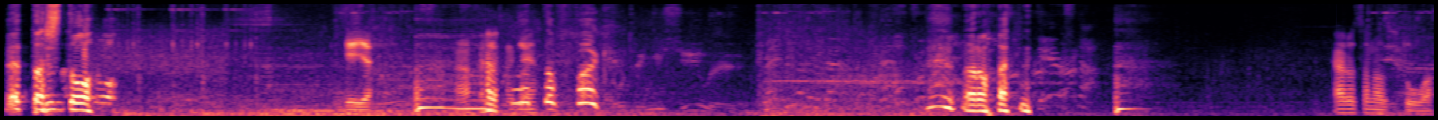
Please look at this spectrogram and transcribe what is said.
Это что? Где я? А, понятно, где. What the fuck? Нормально. Кажется, нас сдуло.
